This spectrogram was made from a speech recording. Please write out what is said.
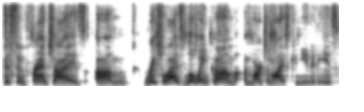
disenfranchise um, racialized, low income, marginalized communities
